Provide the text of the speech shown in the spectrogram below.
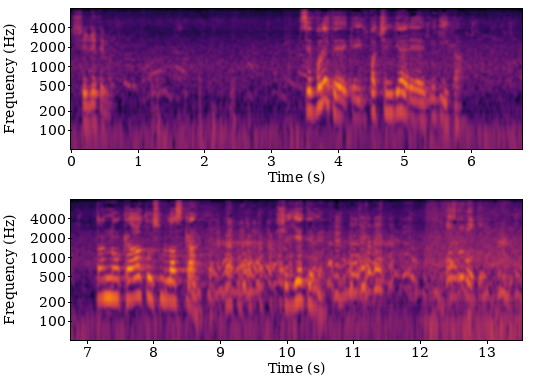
scegliete me. Se volete che il faccendiere mi dica t'hanno cato sulla scarpa, scegliete me. Vostro voto?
